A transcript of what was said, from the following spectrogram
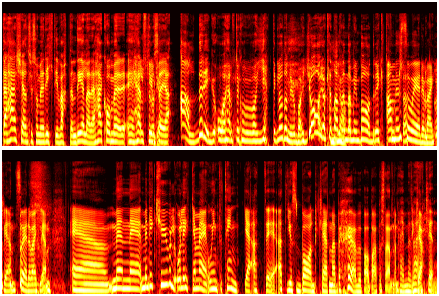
Det här känns ju som en riktig vattendelare. Här kommer eh, hälften Gud, att säga aldrig och hälften kommer att vara jätteglada nu och bara ja, jag kan Ja. använda min baddräkt Ja, men fortsatt." så är det verkligen. Så är det verkligen. Eh, men, eh, men det är kul att leka med och inte tänka att, eh, att just badkläderna behöver vara bara på stranden. Nej, men tycker jag. verkligen.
